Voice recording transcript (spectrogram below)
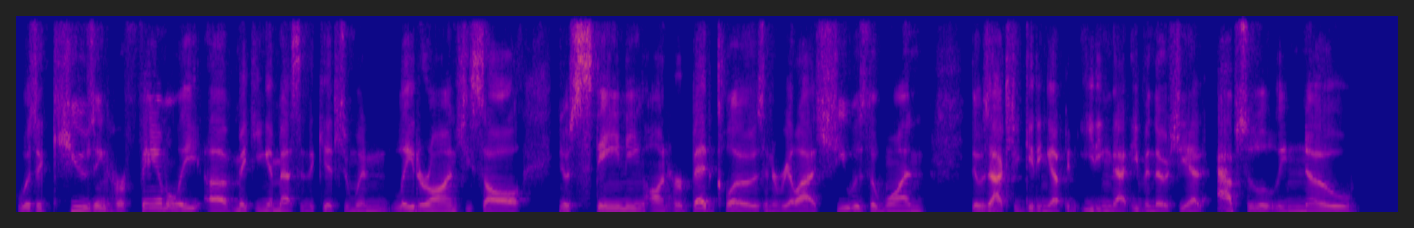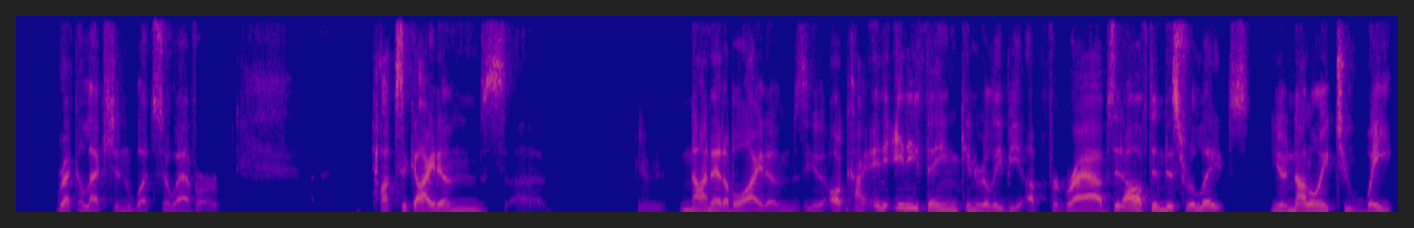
was accusing her family of making a mess in the kitchen when later on she saw you know staining on her bedclothes and realized she was the one that was actually getting up and eating that even though she had absolutely no recollection whatsoever toxic items uh, you know, non-edible items, you know, all kind any, anything can really be up for grabs. And often this relates, you know, not only to weight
